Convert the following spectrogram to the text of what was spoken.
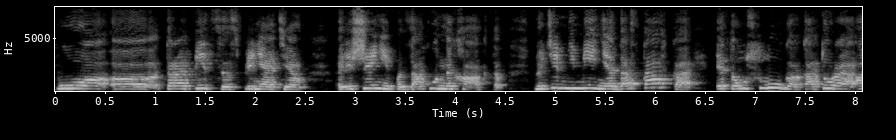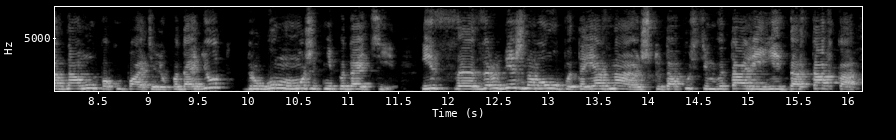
поторопиться э, с принятием решений подзаконных актов. Но тем не менее доставка – это услуга, которая одному покупателю подойдет, другому может не подойти. Из э, зарубежного опыта я знаю, что, допустим, в Италии есть доставка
